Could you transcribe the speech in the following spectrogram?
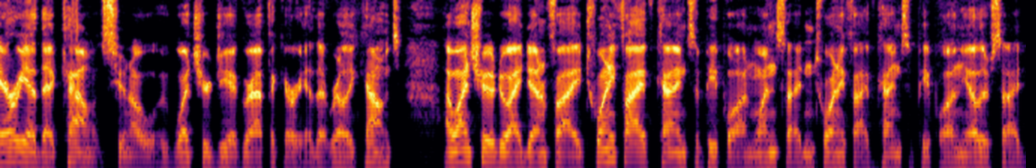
area that counts, you know, what's your geographic area that really counts. I want you to identify 25 kinds of people on one side and 25 kinds of people on the other side.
